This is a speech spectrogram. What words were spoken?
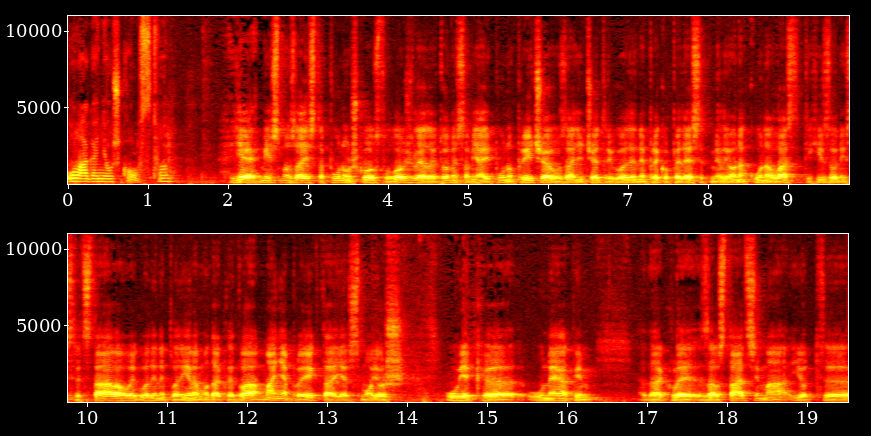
ulaganja u školstvo. Je, mi smo zaista puno u školstvu uložili, ali o tome sam ja i puno pričao. U zadnje četiri godine preko 50 milijuna kuna vlastitih izvornih sredstava. Ove godine planiramo dakle dva manja projekta jer smo još uvijek e, u nekakvim dakle zaostacima i od e,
